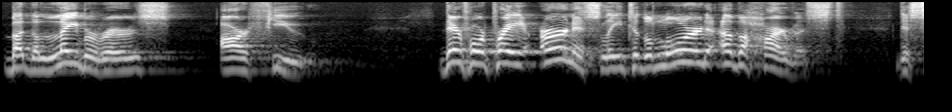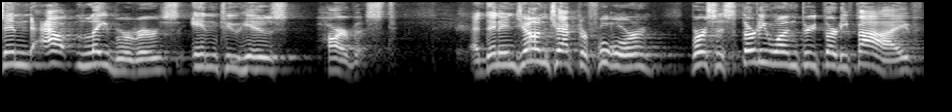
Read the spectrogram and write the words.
but the laborers are few. Therefore, pray earnestly to the Lord of the harvest to send out laborers into his harvest. And then in John chapter 4, verses 31 through 35,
